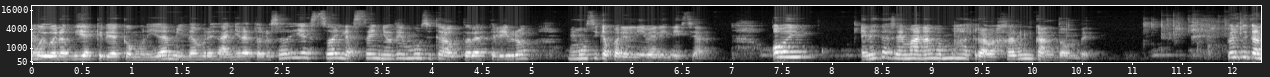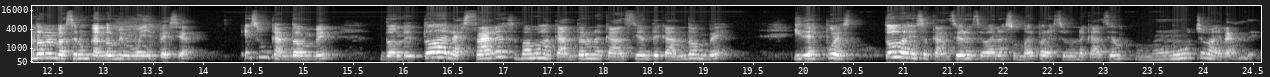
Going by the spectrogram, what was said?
muy buenos días querida comunidad, mi nombre es Daniela Tolosa Díaz, soy la seño de música, autora de este libro Música para el nivel inicial. Hoy, en esta semana, vamos a trabajar un candombe. Pero este candombe va a ser un candombe muy especial. Es un candombe donde todas las salas vamos a cantar una canción de candombe y después todas esas canciones se van a sumar para hacer una canción mucho más grande.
